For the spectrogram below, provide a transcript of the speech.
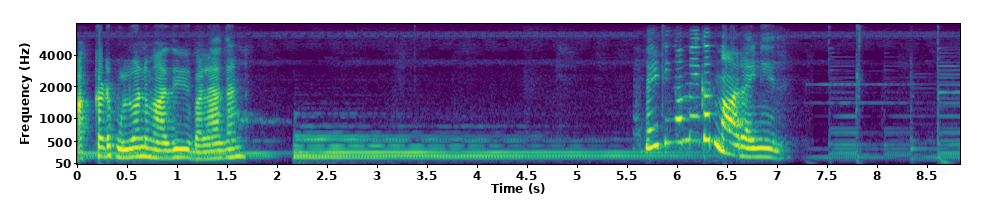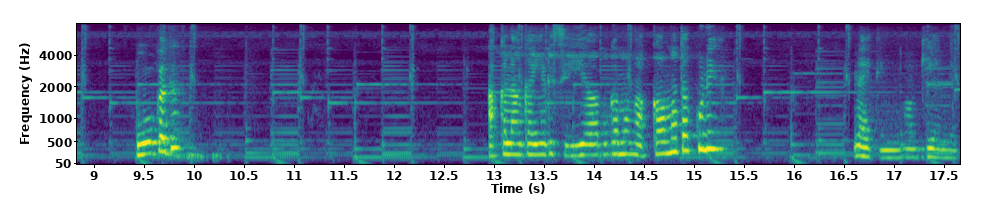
අක්කට පුළුවන් මාධවී බලාගන්න. හැබැයි ඉතින් අම්ම ඒකත් මාරයි නේද? ඕකද? අකලංකයියට සිහිය ආපු ගමන් අක්කව මතක් වුණේ. නෑ ඉතින් මම කියන්නේ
